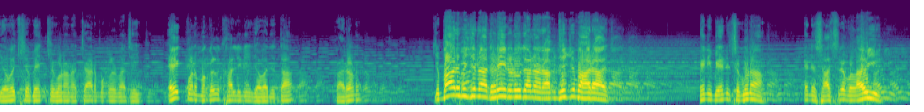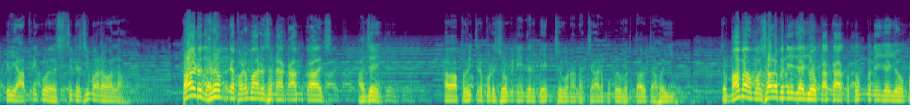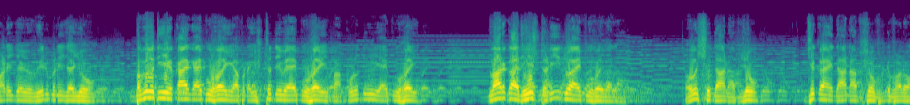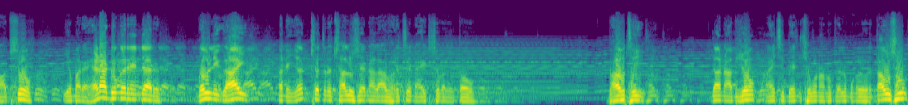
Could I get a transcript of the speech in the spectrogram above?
એ અવશ્ય બેન સગુણાના ચાર મંગળમાંથી એક પણ મંગળ ખાલી નહીં જવા દેતા. કારણ કે બાર બીજના ધણી રણુદાના રામજીજી મહારાજ એની બેન સગુણા એને શાસ્ત્રે વળાવી એવી આપણી કોઈ હસ્તી નથી મારા વાલા. પણ ધર્મ ને પરમાર્થના કામકાજ આજે આવા પવિત્ર પણ જોગની અંદર બેન સગુણાના ચાર મંગળ વર્તાવતા હોય. તો મામા મસાળ બની જાજો, કાકા કુટુંબ બની જાજો, માળી જાજો, વીર બની જાજો. ભગવતીએ કાંઈક આપ્યું હોય, આપણા ઈષ્ટદેવે આપ્યું હોય, માં કુળદેવી આપ્યું હોય, દ્વારકાધીશ ધણી જો આપ્યું હોય વાલા. અવશ્ય દાન આપજો? જે કાંઈ દાન આપશો, ભંડફાળો આપશો, એ અમારા હેડા ડુંગરની અંદર ગૌલી ગાય અને યંત્ર ચાલુ છે, એના લાભ હરશે નાઇટ સવાલ તો. ભાવથી દાન આપજો. અહીંથી બેન સુવર્ણાનું પહેલું મંગળ વર્તાવું છું.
